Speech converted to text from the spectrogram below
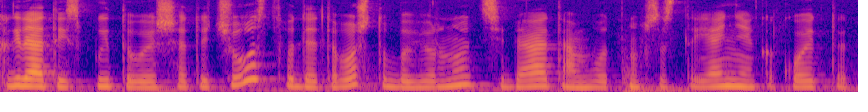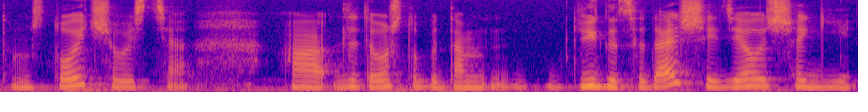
когда ты испытываешь это чувство для того, чтобы вернуть себя там вот ну, в состояние какой-то там устойчивости, а, для того, чтобы там двигаться дальше и делать шаги.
